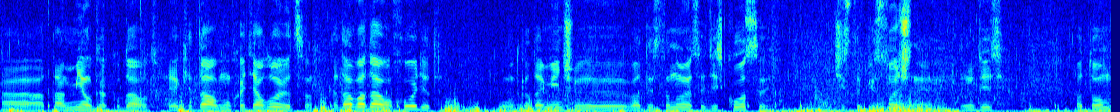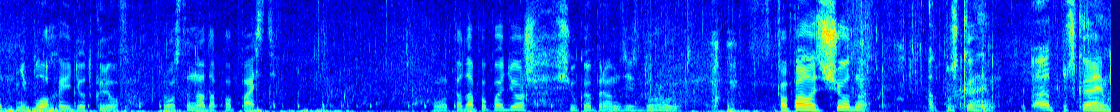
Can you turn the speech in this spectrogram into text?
а, там мелко, куда вот я кидал, ну хотя ловится. Когда вода уходит, вот когда меньше э, воды становится, здесь косы чисто песочные, ну здесь потом неплохо идет клев. Просто надо попасть. Вот, когда попадешь, щука прям здесь дурует. Попалась еще одна. Отпускаем. Отпускаем.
